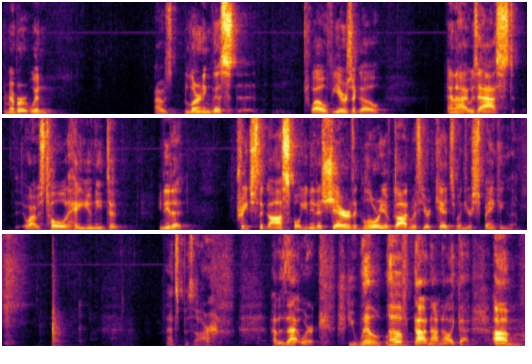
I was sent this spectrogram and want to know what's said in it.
I remember when I was learning this uh, 12 years ago, and I was asked, or I was told, hey, you need to, you need to preach the gospel. You need to share the glory of God with your kids when you're spanking them. That's bizarre. How does that work? You will love God. Not, not like that. Um,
